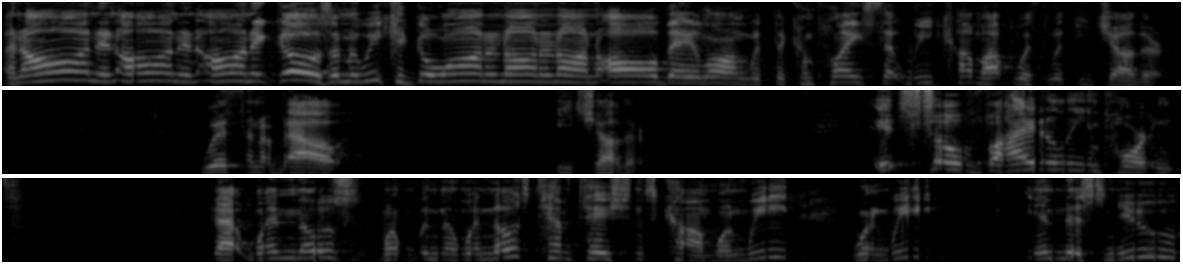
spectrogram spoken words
and on and on and on it goes. I mean, we could go on and on and on all day long with the complaints that we come up with with each other, yeah. with and about each other. It's so vitally important that when those, when, when, the, when those temptations come, when we, when we, in this new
